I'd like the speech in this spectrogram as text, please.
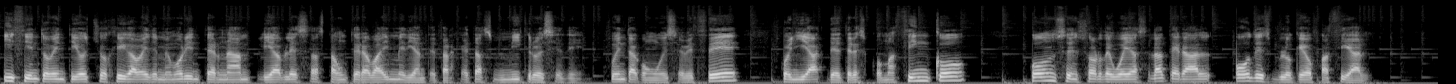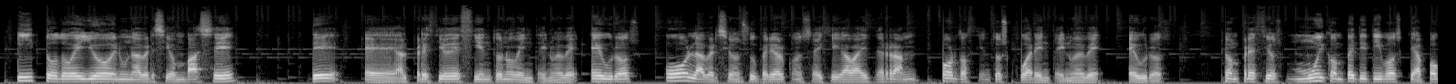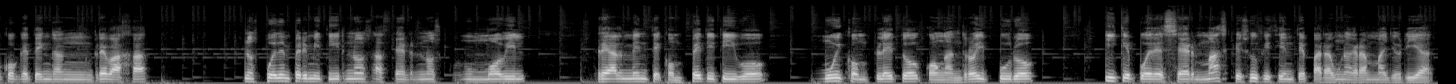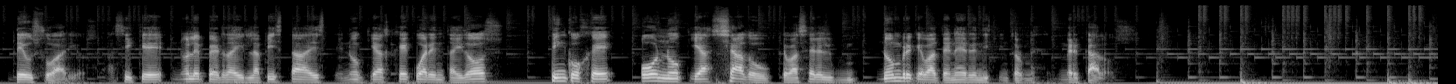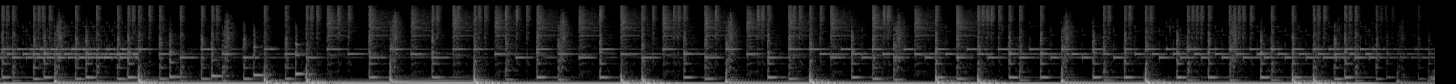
y 128 GB de memoria interna ampliables hasta 1 TB mediante tarjetas micro SD. Cuenta con USB-C con jack de 3,5, con sensor de huellas lateral o desbloqueo facial. Y todo ello en una versión base de eh, al precio de 199 euros o la versión superior con 6 GB de RAM por 249 euros. Son precios muy competitivos que a poco que tengan rebaja nos pueden permitirnos hacernos con un móvil realmente competitivo muy completo con Android puro y que puede ser más que suficiente para una gran mayoría de usuarios. Así que no le perdáis la pista a este Nokia G42 5G o Nokia Shadow, que va a ser el nombre que va a tener en distintos mercados.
